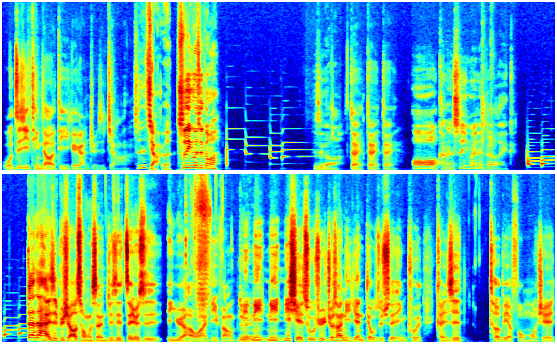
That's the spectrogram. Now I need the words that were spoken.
我自己听到的第一个感觉是这样啊，真的假的？是因为这个吗？是这个吗？对对对。哦，可能是因为那个 like。但但还是必须要重申，就是这就是音乐好玩的地方。你你你你写出去，就算你今天丢出去的 input 可能是特别 for 某些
